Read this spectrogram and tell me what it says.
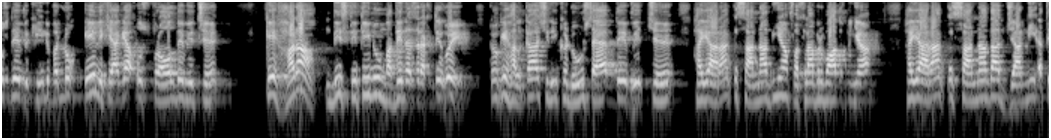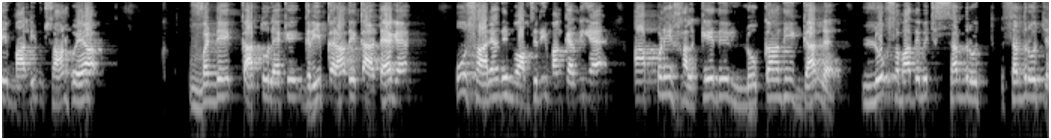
ਉਸ ਦੇ ਵਕੀਲ ਵੱਲੋਂ ਇਹ ਲਿਖਿਆ ਗਿਆ ਉਸ ਪ੍ਰੋਲ ਦੇ ਵਿੱਚ ਕਿ ਹੜ੍ਹਾਂ ਦੀ ਸਥਿਤੀ ਨੂੰ ਮੱਦੇਨਜ਼ਰ ਰੱਖਦੇ ਹੋਏ, ਕਿਉਂਕਿ ਹਲਕਾ ਸ਼੍ਰੀ ਖਡੂਰ ਸਾਹਿਬ ਦੇ ਵਿੱਚ ਹਜ਼ਾਰਾਂ ਕਿਸਾਨਾਂ ਦੀਆਂ ਫਸਲਾਂ ਬਰਬਾਦ ਹੋਈਆਂ ਹਜ਼ਾਰਾਂ ਕਿਸਾਨਾਂ ਦਾ ਜਾਨੀ ਅਤੇ ਮਾਲੀ ਨੁਕਸਾਨ ਹੋਇਆ। ਵੱਡੇ ਘਰ ਤੋਂ ਲੈ ਕੇ ਗਰੀਬ ਘਰਾਂ ਦੇ ਘਰ ਟਹਿ ਗਏ। ਉਹ ਸਾਰਿਆਂ ਦੇ ਮੁਆਵਜ਼ੇ ਦੀ ਮੰਗ ਕਰਨੀ ਹੈ। ਆਪਣੇ ਹਲਕੇ ਦੇ ਲੋਕਾਂ ਦੀ ਗੱਲ ਲੋਕ ਸਭਾ ਦੇ ਵਿੱਚ ਸਰਦ ਰੁੱਚ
